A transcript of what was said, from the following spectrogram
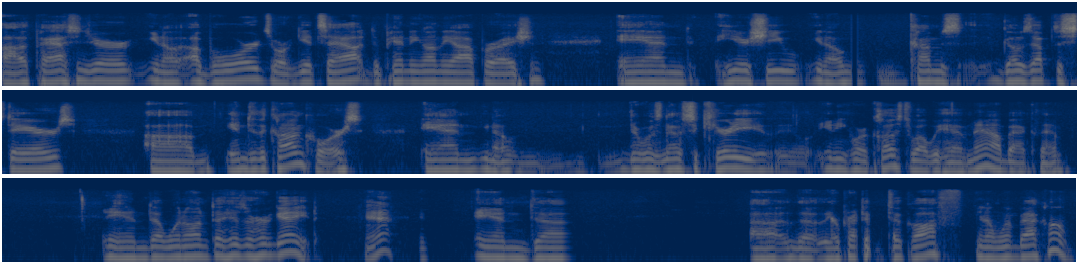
Uh, passenger, you know, aboards or gets out, depending on the operation, and he or she, you know, comes goes up the stairs um, into the concourse and you know there was no security anywhere close to what we have now back then, and uh, went on to his or her gate. Yeah, and uh, uh, the, the aircraft took off. You know, went back home,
